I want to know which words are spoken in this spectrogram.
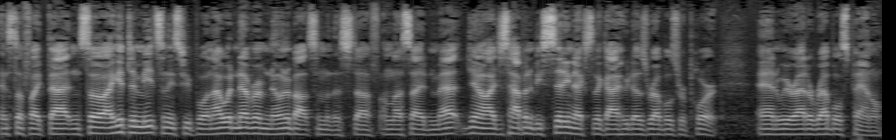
And stuff like that, and so I get to meet some of these people, and I would never have known about some of this stuff unless I'd met. You know, I just happened to be sitting next to the guy who does Rebels Report, and we were at a Rebels panel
